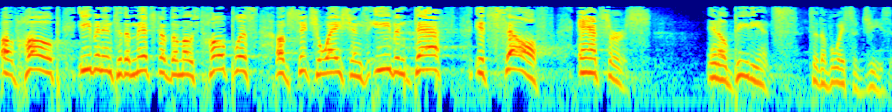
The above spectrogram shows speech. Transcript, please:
of hope even into the midst of the most hopeless of situations. Even death itself answers in obedience to the voice of Jesus.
